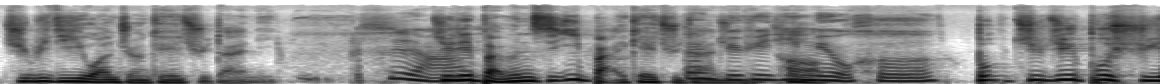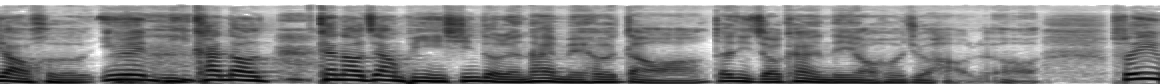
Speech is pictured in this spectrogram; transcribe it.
，GPT 完全可以取代你。是啊，GPT 百分之一百可以取代你。但 GPT 没有喝，不，GPT 不需要喝，因为你看到 看到这样平行心的人，他也没喝到啊。但你只要看人你要喝就好了哦。所以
